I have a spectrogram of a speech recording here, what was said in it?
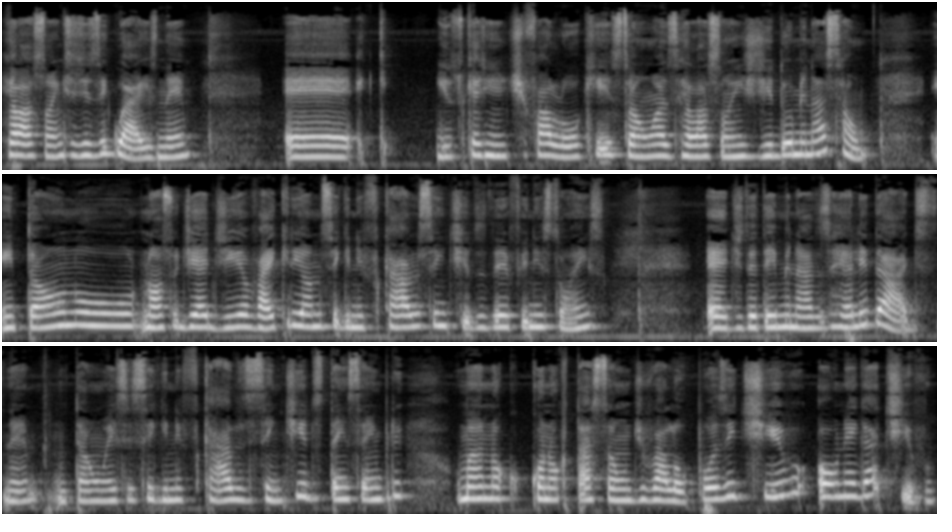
relações desiguais, né? É, isso que a gente falou que são as relações de dominação. Então, no nosso dia a dia, vai criando significados, sentidos definições é, de determinadas realidades, né? Então, esses significados e sentidos têm sempre uma conotação de valor positivo ou negativo.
